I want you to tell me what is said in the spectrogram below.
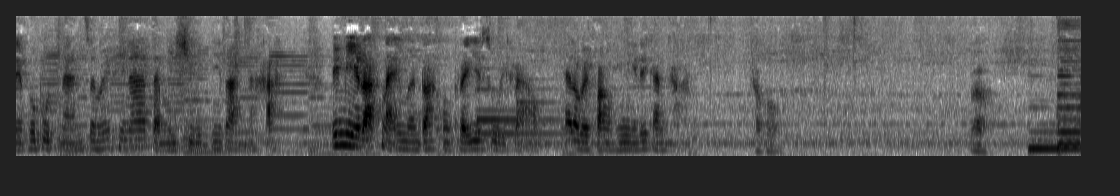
ในพระบุตรนั้นจะไม่พินาศแต่มีชีวิตนิรันดร์นะคะ ไม่มีรักไหนเหมือนรักของพระเยซูอีกแล้ว ให้เราไปฟังเพลงนี้ด้วยกันค่ะ ครับผมอะ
